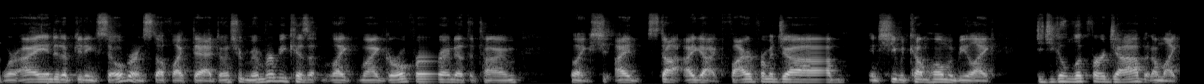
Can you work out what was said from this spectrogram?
where i ended up getting sober and stuff like that don't you remember because like my girlfriend at the time like she, I stopped, I got fired from a job, and she would come home and be like, "Did you go look for a job?" And I'm like,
